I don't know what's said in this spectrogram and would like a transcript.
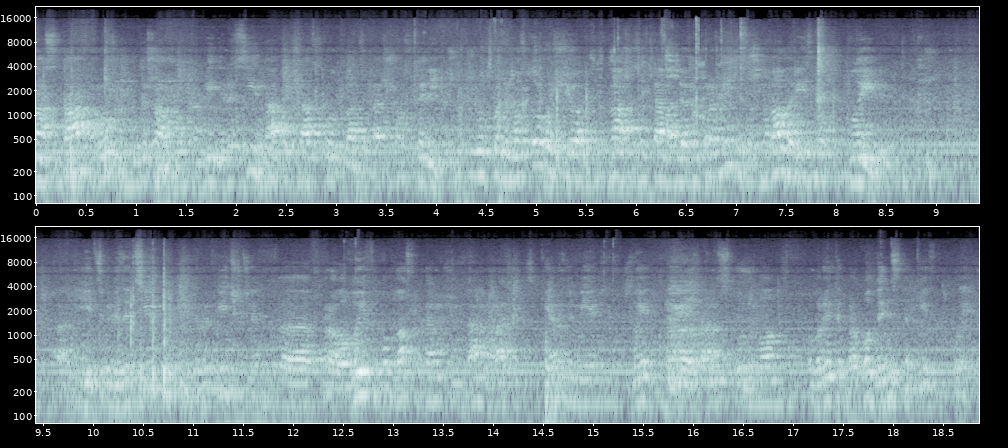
на стан розвитку державного управління Росії на початку 21 століття. Ми виходимо з того, що наша система держуправління зазнавала різних впливів. Е, І цивілізаційних, і географічних, е, правових. Ну, власне кажучи, в даному разі, я розумію, ми зараз будемо говорити про один з таких впливів.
